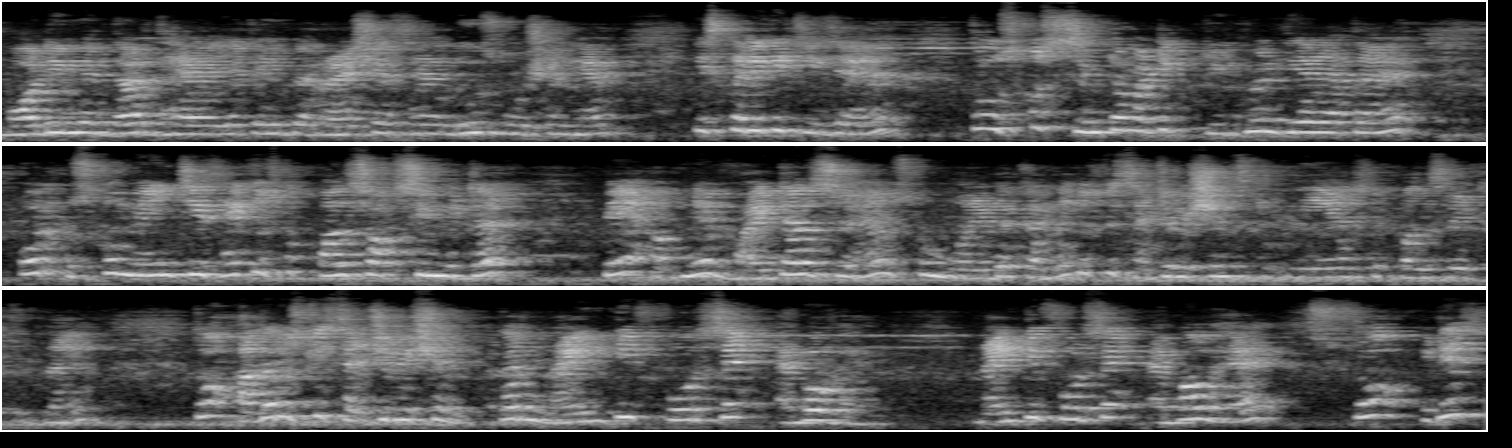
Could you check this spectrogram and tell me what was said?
बॉडी में दर्द है, या कहीं पर रैशेस है लूज मोशन है, इस तरह की चीज़ें हैं तो उसको सिम्टोमेटिक ट्रीटमेंट दिया जाता है। और उसको मेन चीज़ है कि उसको पल्स ऑक्सीमीटर पे अपने वाइटल्स जो है उसको मॉनिटर करना कि उसकी सेचुरेशन कितनी है, उसके पल्स रेट कितना है। तो अगर उसकी सेचुरेशन अगर 94 से अबव है 94 से अबव है तो इट इज़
